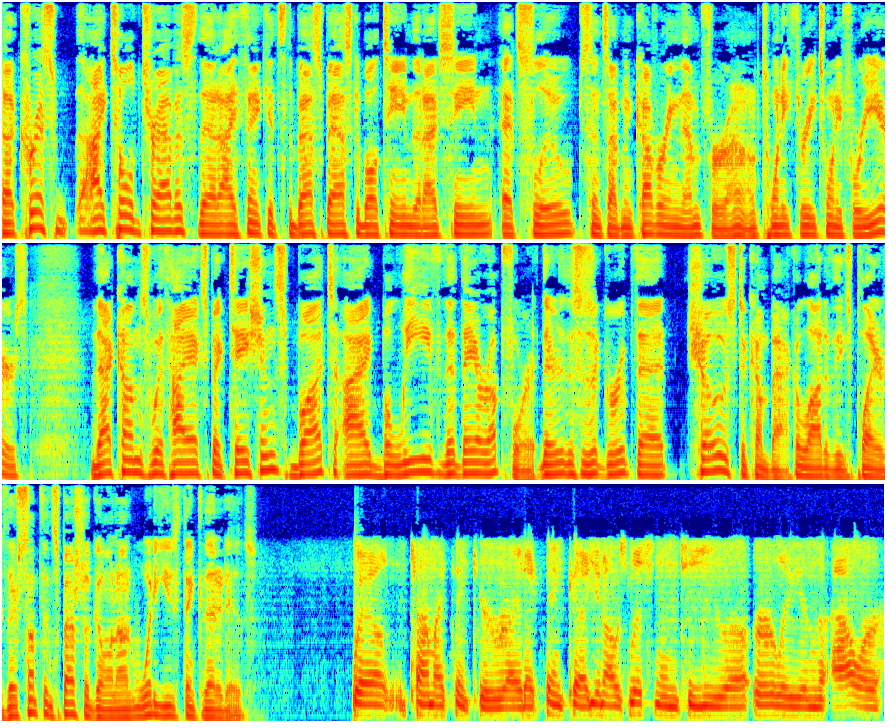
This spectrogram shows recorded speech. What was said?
Uh, Chris, I told Travis that I think it's the best basketball team that I've seen at SLU since I've been covering them for, I don't know, 23, 24 years. That comes with high expectations, but I believe that they are up for it. They're, this is a group that chose to come back, a lot of these players. There's something special going on. What do you think that it is? Well, Tom, I think you're right. I think, uh, you know, I was listening to you uh, early in the hour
